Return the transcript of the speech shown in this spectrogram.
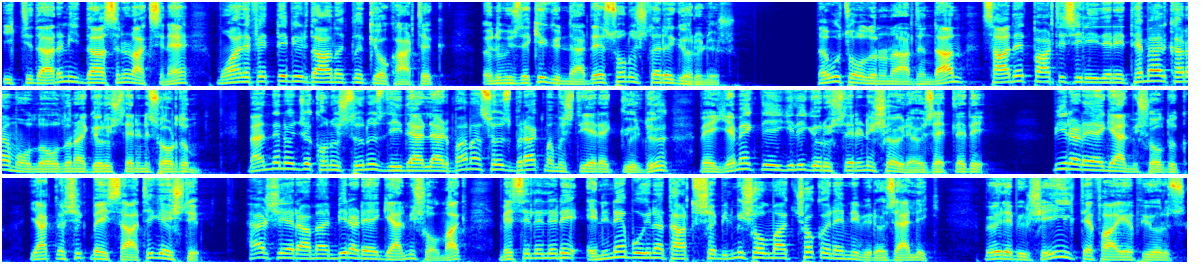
İktidarın iddiasının aksine muhalefette bir dağınıklık yok artık. Önümüzdeki günlerde sonuçları görülür. Davutoğlu'nun ardından Saadet Partisi lideri Temel Karamollaoğlu'na görüşlerini sordum. Benden önce konuştuğunuz liderler bana söz bırakmamış diyerek güldü ve yemekle ilgili görüşlerini şöyle özetledi. Bir araya gelmiş olduk. Yaklaşık 5 saati geçti. Her şeye rağmen bir araya gelmiş olmak, meseleleri enine boyuna tartışabilmiş olmak çok önemli bir özellik. Böyle bir şeyi ilk defa yapıyoruz.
